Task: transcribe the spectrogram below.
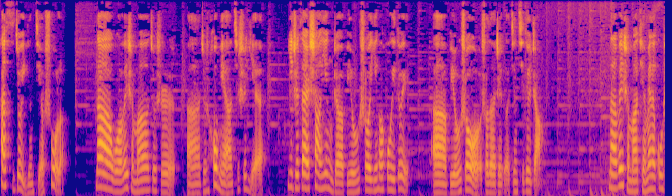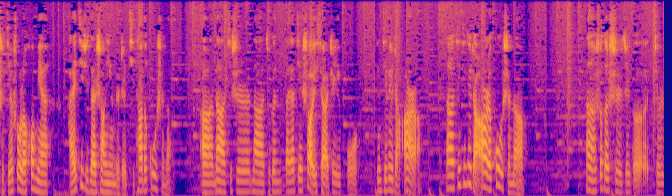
看似就已经结束了。那我为什么就是？呃，就是后面啊，其实也一直在上映着，比如说《银河护卫队》，啊，比如说我说的这个《惊奇队长》。那为什么前面的故事结束了，后面还继续在上映着这其他的故事呢？啊，那其实那就跟大家介绍一下这一部《惊奇队长二》啊。那《惊奇队长二》的故事呢，嗯，说的是这个就是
